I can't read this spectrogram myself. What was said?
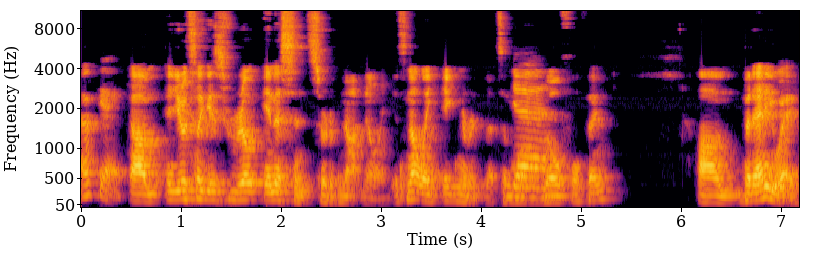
Okay. Um, and you know, it's like it's real innocent, sort of not knowing. It's not like ignorant. That's a more Yeah. willful thing. Um, but anyway,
